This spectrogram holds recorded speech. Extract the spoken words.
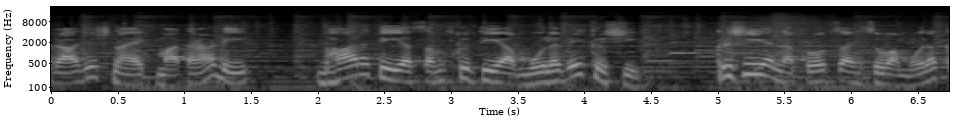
ರಾಜೇಶ್ ನಾಯಕ್ ಮಾತನಾಡಿ, ಭಾರತೀಯ ಸಂಸ್ಕೃತಿಯ ಮೂಲವೇ ಕೃಷಿ. ಕೃಷಿಯನ್ನು ಪ್ರೋತ್ಸಾಹಿಸುವ ಮೂಲಕ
